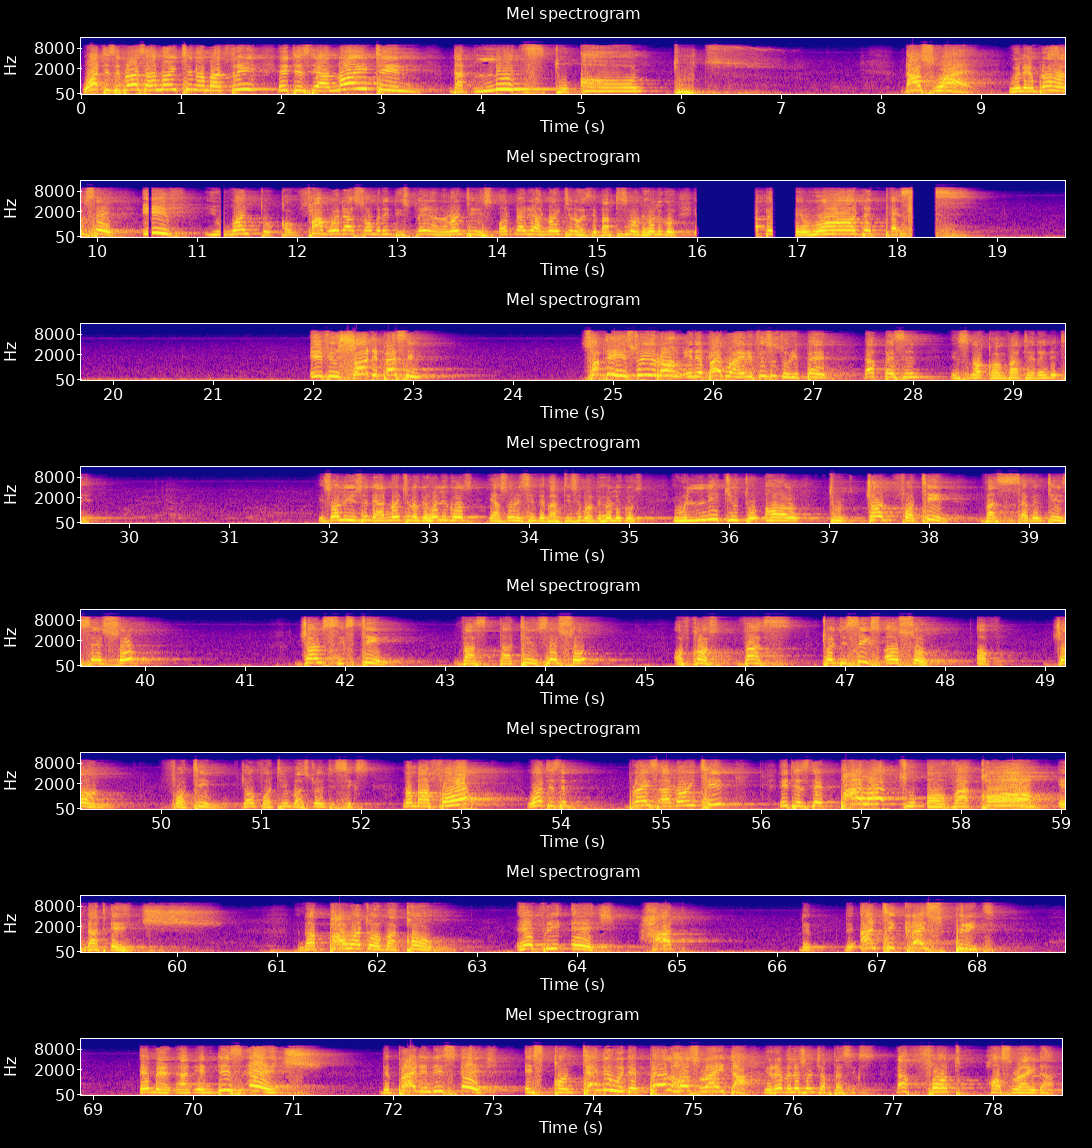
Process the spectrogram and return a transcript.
What is the bride's anointing? Number three, it is the anointing that leads to all truth. That's why William Branham said, if you want to confirm whether somebody displaying an anointing is ordinary anointing or is the baptism of the Holy Ghost, the word test. If you show the person something he's doing wrong in the Bible and he refuses to repent, that person is not converted anything. He's only using the anointing of the Holy Ghost. He has not received the baptism of the Holy Ghost. He will lead you to all truth. John 14, verse 17 says so. John 16, verse 13 says so. Of course, verse 26 also of John 14. John 14, verse 26. Number four, what is the bride's anointing? It is the power to overcome in that age. And that power to overcome every age had the, the antichrist spirit. Amen. And in this age, the bride in this age is contending with the pale horse rider in Revelation chapter 6. That fourth horse rider.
